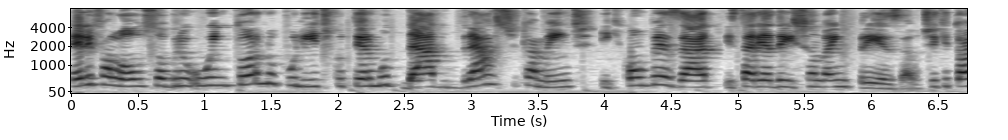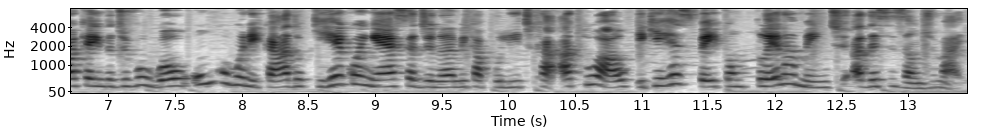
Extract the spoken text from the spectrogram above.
ele falou sobre o entorno político ter mudado drasticamente e que, com pesar, estaria deixando a empresa. O TikTok ainda divulgou um comunicado que reconhece a dinâmica política atual e que respeitam plenamente a decisão de Mayer.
